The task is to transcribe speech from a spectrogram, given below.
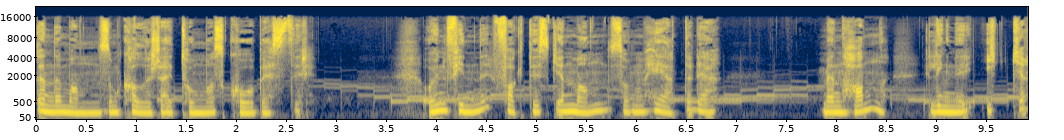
denne mannen som kaller seg Thomas K. Bester. Og hun finner faktisk en mann som heter det. Men han ligner ikke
